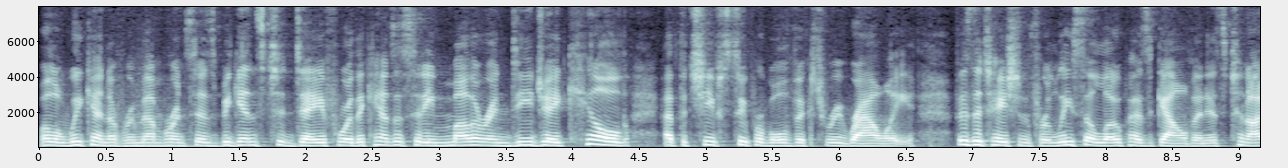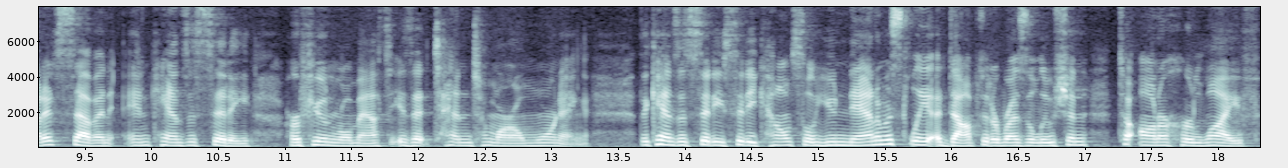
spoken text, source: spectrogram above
Well, a weekend of remembrances begins today for the Kansas City mother and DJ killed at the Chiefs Super Bowl victory rally. Visitation for Lisa Lopez Galvan is tonight at 7 in Kansas City. Her funeral mass is at 10 tomorrow morning. The Kansas City City Council unanimously adopted a resolution to honor her life.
